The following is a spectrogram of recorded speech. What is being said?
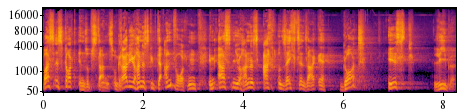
Was ist Gott in Substanz? Und gerade Johannes gibt der Antworten. Im 1. Johannes 8 und 16 sagt er, Gott ist Liebe.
